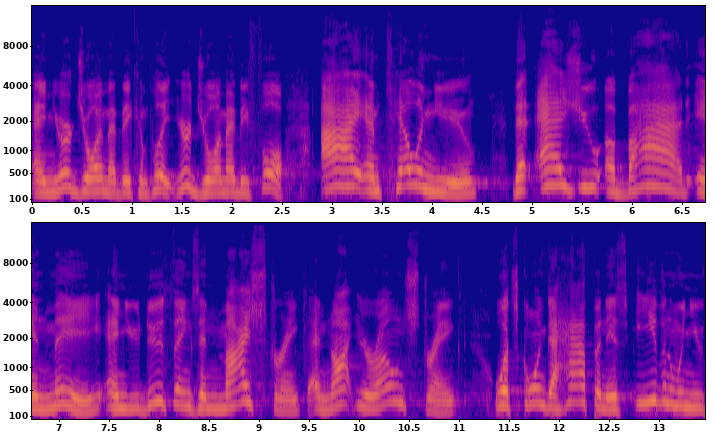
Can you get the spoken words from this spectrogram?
and your joy may be complete. Your joy may be full. I am telling you that as you abide in me and you do things in my strength and not your own strength, what's going to happen is even when you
